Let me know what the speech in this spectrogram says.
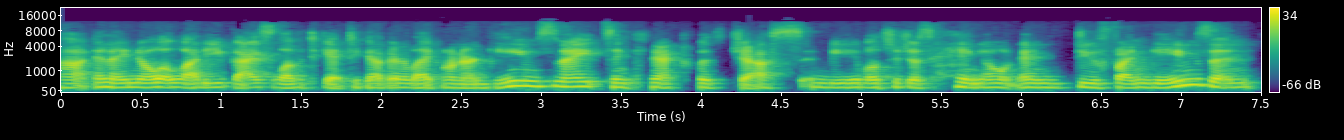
Uh, and I know a lot of you guys love to get together, like on our games nights, and connect with Jess and be able to just hang out and do fun games. And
